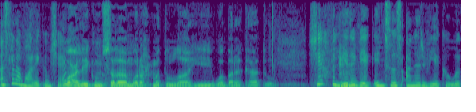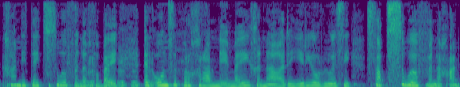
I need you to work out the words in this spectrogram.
Assalamu alaykum Sheikh. Wa alaykum salaam wa rahmatullahi wa barakatuh. Sheikh verlede week en soos ander weke ook, gaan die tyd so vinnig verby in ons program nê. My genade, hierdie horlosie stap so vinnig aan.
